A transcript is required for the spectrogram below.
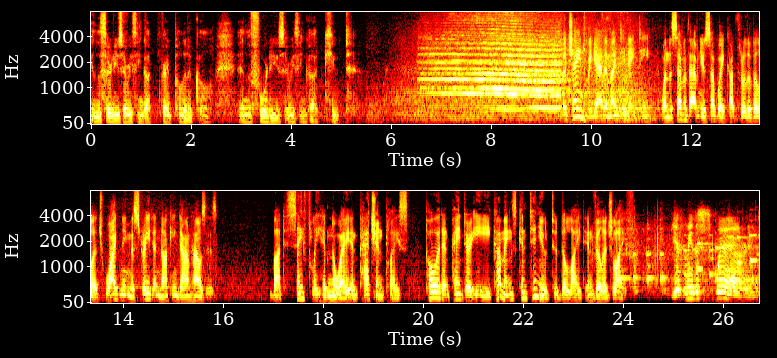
in the 30s, everything got very political. In the 40s, everything got cute. The change began in 1918 when the 7th Avenue subway cut through the village, widening the street and knocking down houses. But safely hidden away in Patchen Place, poet and painter E. E. Cummings continued to delight in village life. Give me the square in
